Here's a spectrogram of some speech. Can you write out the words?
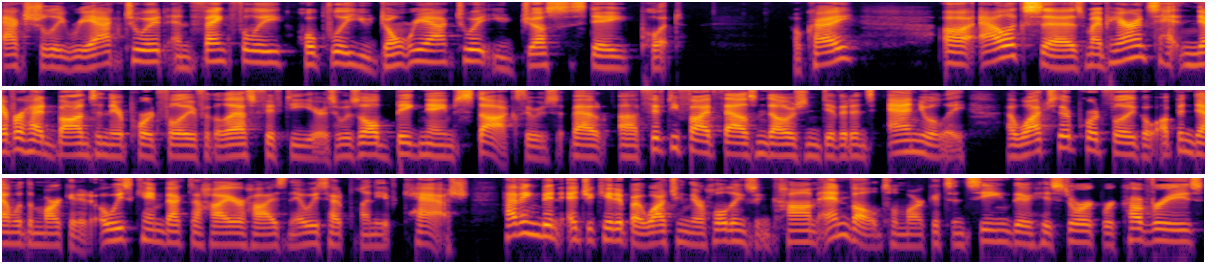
actually react to it. And thankfully, hopefully, you don't react to it. You just stay put. Okay. Uh, Alex says, My parents had never had bonds in their portfolio for the last 50 years. It was all big name stocks. There was about uh, $55,000 in dividends annually. I watched their portfolio go up and down with the market. It always came back to higher highs, and they always had plenty of cash. Having been educated by watching their holdings in calm and volatile markets and seeing their historic recoveries,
